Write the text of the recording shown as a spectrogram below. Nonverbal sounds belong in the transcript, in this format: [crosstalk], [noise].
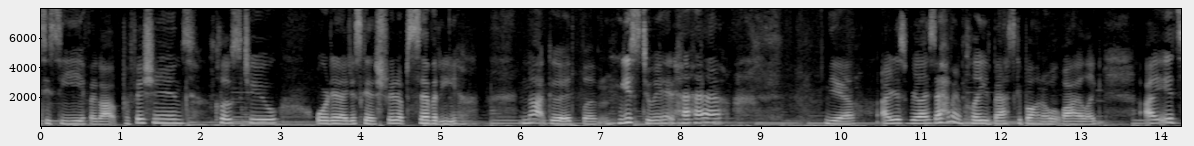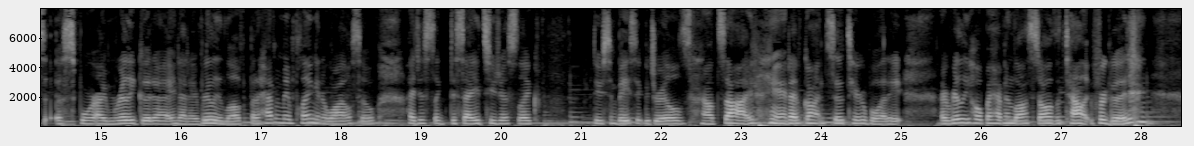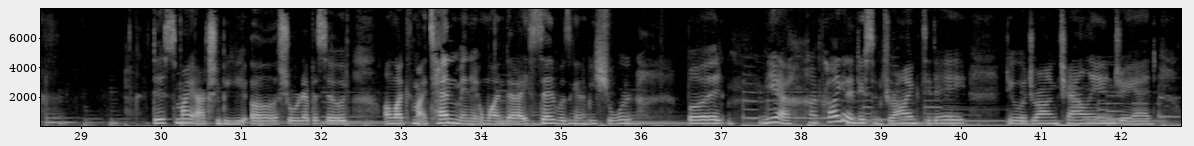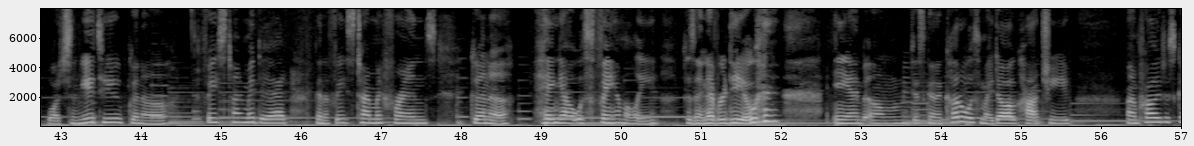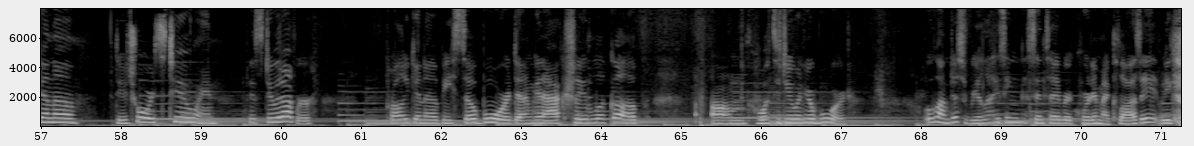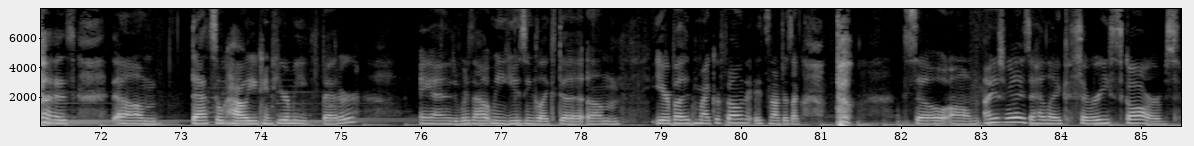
to see if I got proficient, close to, or did I just get straight up 70. Not good, but used to it. [laughs] yeah, I just realized I haven't played basketball in a while. Like, I it's a sport I'm really good at and that I really love, but I haven't been playing in a while. So I just like decided to just like do some basic drills outside, [laughs] and I've gotten so terrible at it. I really hope I haven't lost all the talent for good. [laughs] this might actually be a short episode, unlike my 10 minute one that I said was to be short. But yeah, I'm probably to do some drawing today, do a drawing challenge, and watch some YouTube. Gonna FaceTime my dad, gonna FaceTime my friends, gonna hang out with family because I never do. [laughs] and um, just gonna cuddle with my dog Hachi. I'm probably just gonna do chores too and just do whatever. Probably gonna be so bored that I'm gonna actually look up um, what to do when you're bored. Oh, I'm just realizing since I recorded my closet [laughs] because um, that's how you can hear me better and without me using like the um, earbud microphone. It's not just like. so um, I just realized I had like three scarves.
